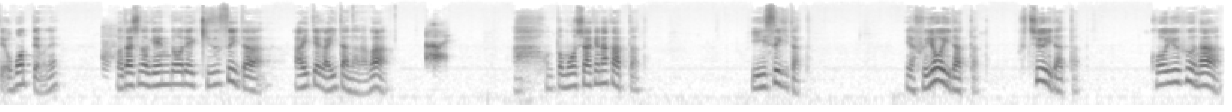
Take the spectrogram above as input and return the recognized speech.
て思ってもね私の言動で傷ついた相手がいたならばはい。ああ本当申し訳なかったと言い過ぎたといや不用意だったと不注意だったとこういうふうな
